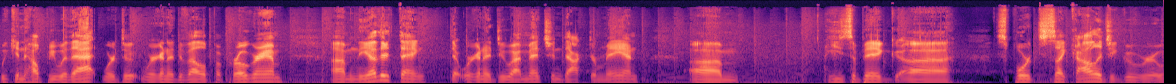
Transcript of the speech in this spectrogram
we can help you with that. We're do, we're going to develop a program. Um, the other thing that we're going to do, I mentioned Dr. Mann. Um, he's a big uh, sports psychology guru.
